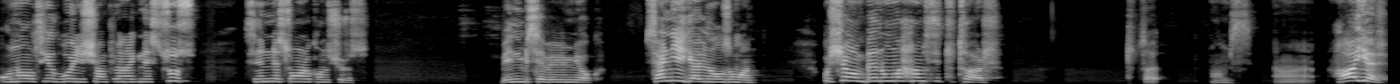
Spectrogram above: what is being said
16 yıl boyunca Şampiyonlar Ligi'ne sus. Seninle sonra konuşuruz. Benim bir sebebim yok. Sen niye geldin o zaman? Uşağım benimle hamsi tutar. Tutar. Hamsi. Aa, hayır.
